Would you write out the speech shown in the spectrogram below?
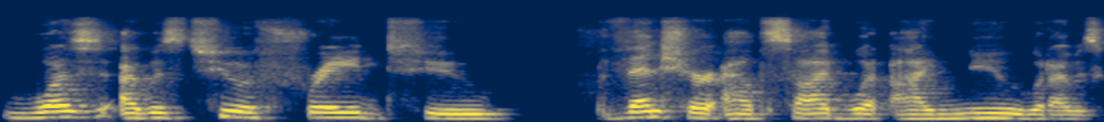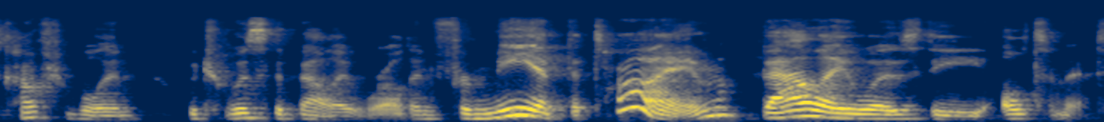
was I was too afraid to venture outside what I knew, what I was comfortable in, which was the ballet world. And for me at the time, ballet was the ultimate.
